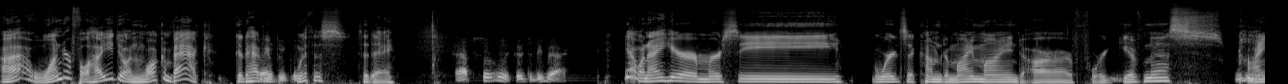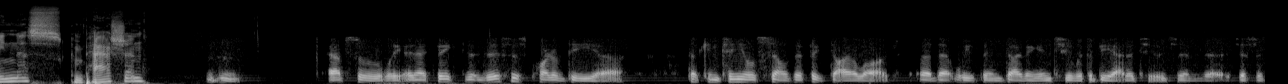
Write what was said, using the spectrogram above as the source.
ah wonderful how are you doing welcome back good to have Thank you you. with us today Absolutely. Good to be back. Yeah, when I hear mercy, words that come to my mind are forgiveness, Mhm. kindness, compassion. hmm Absolutely. And I think this is part of the, uh, the continual salvific dialogue uh, that we've been diving into with the Beatitudes. And uh, just as,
